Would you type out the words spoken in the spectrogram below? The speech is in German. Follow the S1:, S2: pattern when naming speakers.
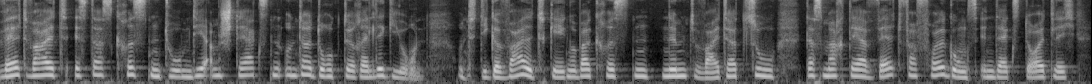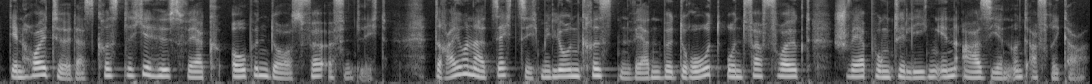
S1: Weltweit ist das Christentum die am stärksten unterdrückte Religion und die Gewalt gegenüber Christen nimmt weiter zu. Das macht der Weltverfolgungsindex deutlich, den heute das christliche Hilfswerk Open Doors veröffentlicht. 360 Millionen Christen werden bedroht und verfolgt, Schwerpunkte liegen in Asien und Afrika.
